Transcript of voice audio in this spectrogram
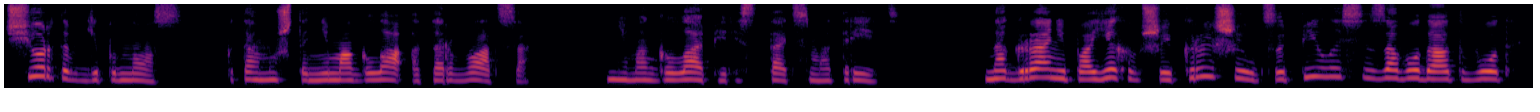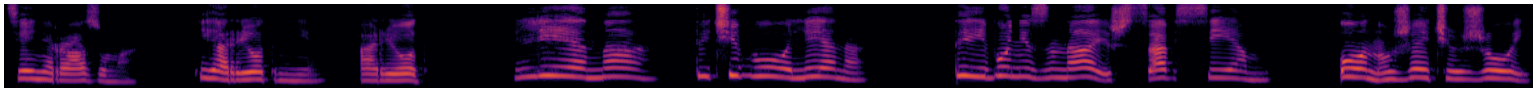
Чертов гипноз, потому что не могла оторваться не могла перестать смотреть. На грани поехавшей крыши уцепилась за водоотвод тень разума. И орет мне, орет. «Лена! Ты чего, Лена? Ты его не знаешь совсем. Он уже чужой,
